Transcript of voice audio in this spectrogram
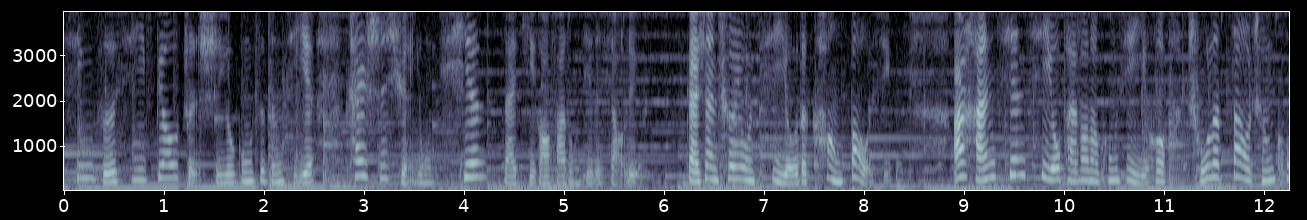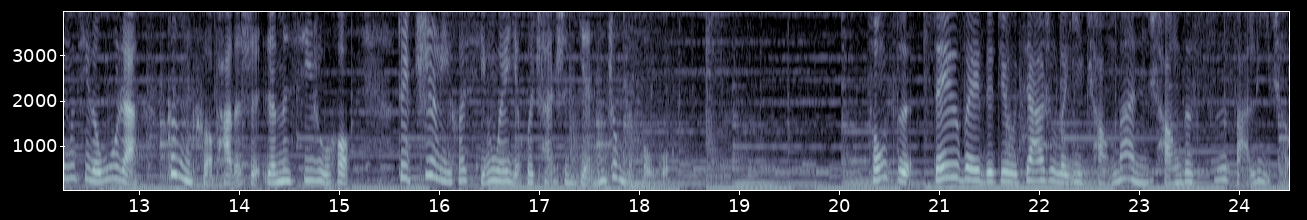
新泽西标准石油公司等企业开始选用铅来提高发动机的效率，改善车用汽油的抗爆性。而含铅汽油排放到空气以后，除了造成空气的污染，更可怕的是，人们吸入后，对智力和行为也会产生严重的后果。从此，David 就加入了一场漫长的司法历程。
